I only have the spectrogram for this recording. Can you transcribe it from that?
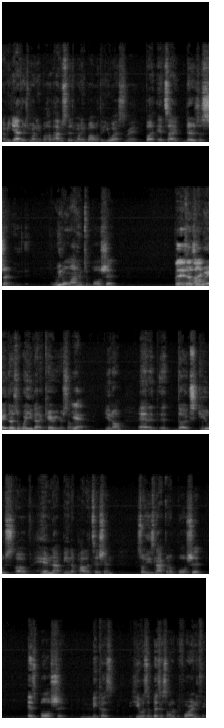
I mean, yeah, there's money involved. Obviously, there's money involved with the U.S. Right. But it's like there's a certain. We don't want him to bullshit. But there's, a, a, way. There's a way you got to carry yourself. Yeah. You know, and it, it, the excuse of him not being a politician, so he's not gonna bullshit, is bullshit, Mhm. because he was a business owner before anything.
